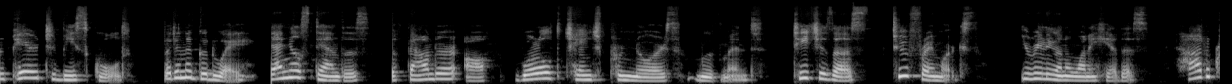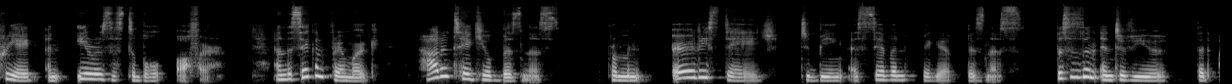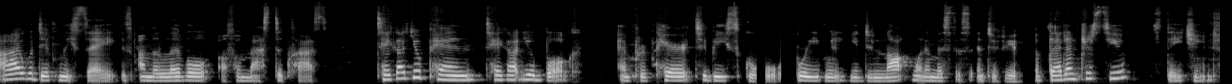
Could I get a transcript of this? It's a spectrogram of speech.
prepare to be schooled, but in a good way. Daniel Stanzas, the founder of World Changepreneurs Movement, teaches us two frameworks. You're really going to want to hear this how to create an irresistible offer. And the second framework, how to take your business from an early stage to being a seven figure business. This is an interview that I would definitely say is on the level of a masterclass. Take out your pen, take out your book, and prepare to be schooled. Believe me, you do not want to miss this interview. If that interests you, stay tuned.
